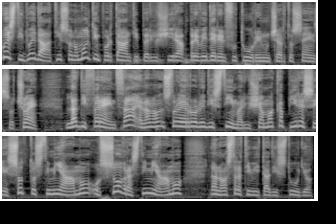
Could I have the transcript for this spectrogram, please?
Questi due dati sono molto importanti per riuscire a prevedere il futuro in un certo senso, cioè la differenza è il nostro errore di stima, riusciamo a capire se sottostimiamo o sovrastimiamo la nostra attività di studio.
